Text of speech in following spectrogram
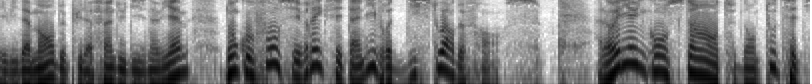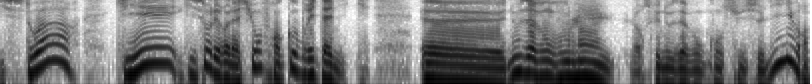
évidemment, depuis la fin du XIXe. Donc au fond, c'est vrai que c'est un livre d'histoire de France. Alors il y a une constante dans toute cette histoire qui, sont les relations franco-britanniques. Euh, nous avons voulu, lorsque nous avons conçu ce livre,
